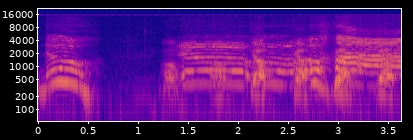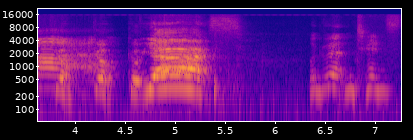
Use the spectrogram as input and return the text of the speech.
No! Oh, oh No! oh, go, go, go, go, go, go, go. Yes! Look at that intense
